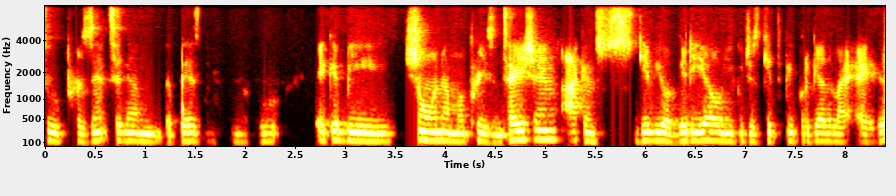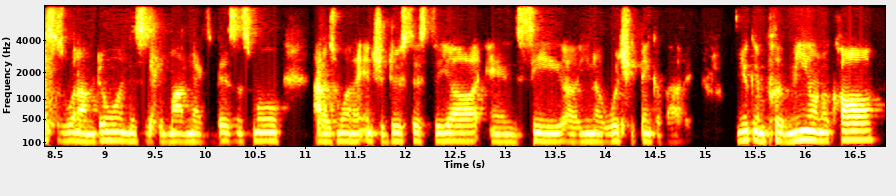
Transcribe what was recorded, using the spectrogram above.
to present to them the business in the group. It could be showing them a presentation. I can give you a video and you could just get the people together like, hey, this is what I'm doing. This is my next business move. I just want to introduce this to y'all and see, uh, you know, what you think about it. You can put me on a call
